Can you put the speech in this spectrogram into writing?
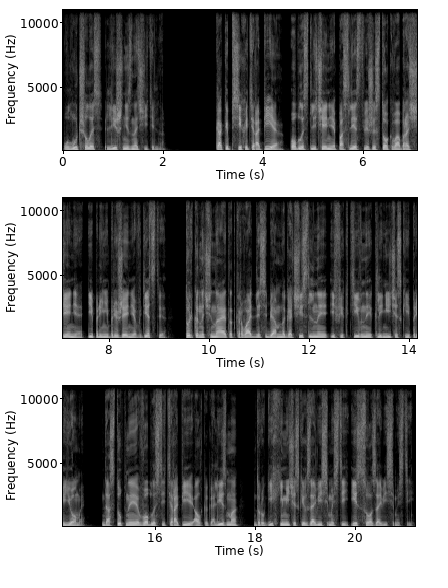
улучшилась лишь незначительно. Как и психотерапия, область лечения последствий жестокого обращения и пренебрежения в детстве только начинает открывать для себя многочисленные эффективные клинические приемы, доступные в области терапии алкоголизма, других химических зависимостей и созависимостей.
